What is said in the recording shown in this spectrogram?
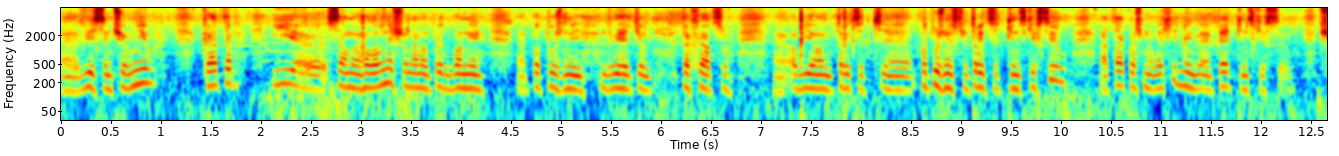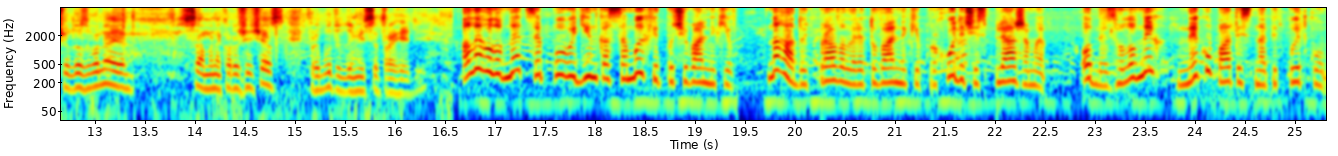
8 човнів, катер. І е, саме головне, що нами придбаний е, потужний двигатель Тахацу е, об'ємом 30, е, потужністю 30 кінських сил, а також малохідний 5 кінських сил, що дозволяє саме на коротший час прибути до місця трагедії. Але головне це поведінка самих відпочивальників. Нагадують правила рятувальники, проходячись пляжами. Одне з головних не купатись на підпитку.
